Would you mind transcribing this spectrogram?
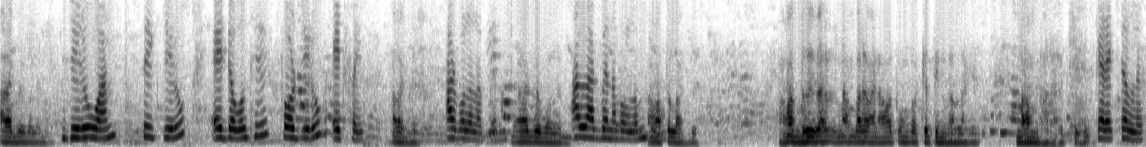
আর একবার বলেন। Zero one six zero eight double three four zero eight five আর একবার। আর বলা লাগবে না। আর একবার বলেন আর লাগবে না বললাম তো। আমার তো লাগবে। আমার দুইবার নাম্বার হয় না আমার কমপক্ষে তিনবার লাগে। নাম্বার আর কি। ক্যারেক্টারলেস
